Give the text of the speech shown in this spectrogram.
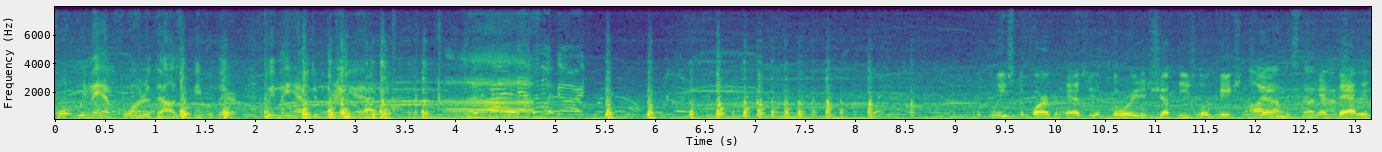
four, we may have 400,000 people there. We may have to bring in... Uh, National Guard. The police department has the authority to shut these locations I down. understand And that, that is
